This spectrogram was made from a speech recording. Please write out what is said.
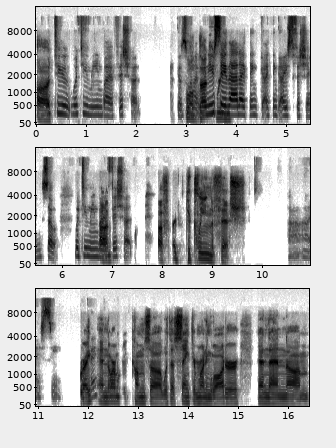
Uh, what do you what do you mean by a fish hut? Because well, when, when you say that, I think I think ice fishing. So, what do you mean by um, a fish hut? Uh, to clean the fish. Uh, I see. Right, okay. and normally it comes uh, with a sink and running water, and then um,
